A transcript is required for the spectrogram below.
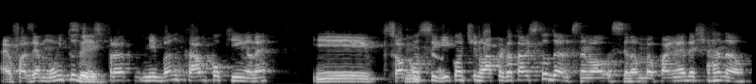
Aí eu fazia muito Sim. disso para me bancar um pouquinho, né? E só Sim. consegui continuar porque eu estava estudando, senão, senão meu pai não ia deixar, não.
